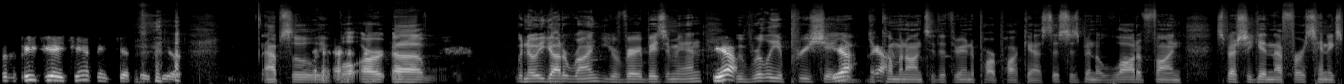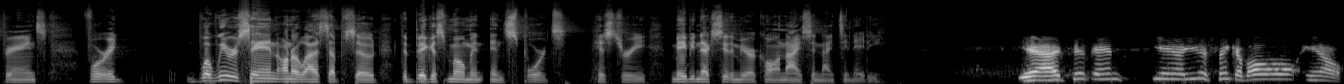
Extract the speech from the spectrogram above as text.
for the PGA Championship this year. Absolutely. Well, Art, uh, we know you got to run. You're a very busy man. yeah, We really appreciate yeah, you, you yeah. coming on to the Three Under Par podcast. This has been a lot of fun, especially getting that first-hand experience for a, what we were saying on our last episode, the biggest moment in sports history, maybe next to the Miracle on Ice in 1980. Yeah, it's and you know, you just think of all, you know,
